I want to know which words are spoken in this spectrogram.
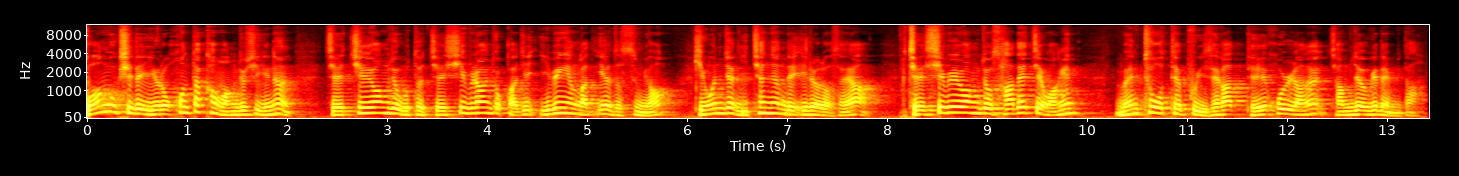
고왕국 시대 이후로 혼탁한 왕조 시기는 제7왕조부터 제11왕조까지 200년간 이어졌으며 기원전 2000년대에 이르러서야 제11왕조 4대째 왕인 멘투호테프 2세가 대혼란을 잠재우게 됩니다.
